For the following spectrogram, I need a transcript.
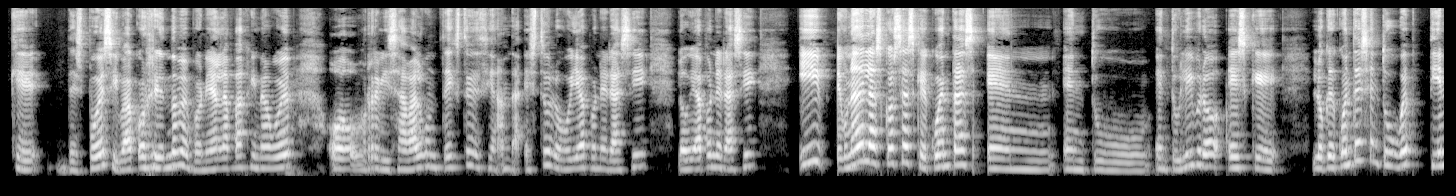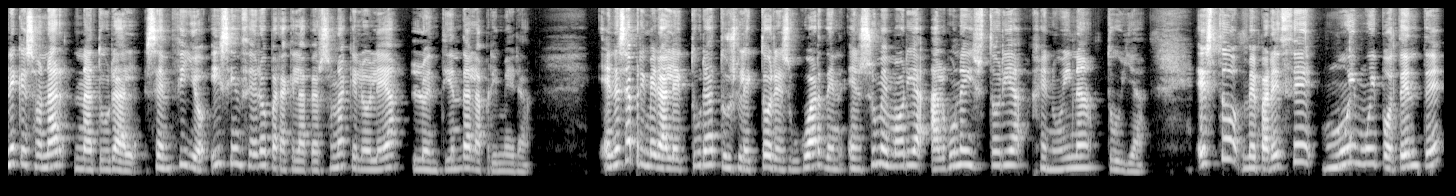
que después iba corriendo, me ponía en la página web o revisaba algún texto y decía, anda, esto lo voy a poner así, lo voy a poner así. Y una de las cosas que cuentas en, tu, en tu libro es que lo que cuentes en tu web tiene que sonar natural, sencillo y sincero para que la persona que lo lea lo entienda la primera. En esa primera lectura, tus lectores guarden en su memoria alguna historia genuina tuya. Esto me parece muy, muy potente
